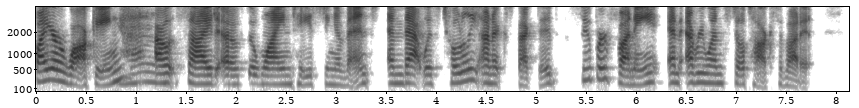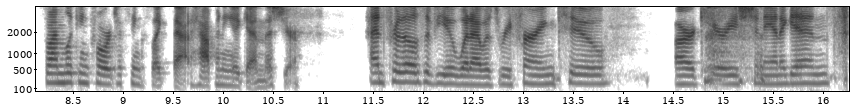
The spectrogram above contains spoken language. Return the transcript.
fire walking Yes. outside of the wine tasting event, and that was totally unexpected, super funny, and everyone still talks about it. So I'm looking forward to things like that happening again this year. And for those of you, what I was referring to are Carrie's shenanigans.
